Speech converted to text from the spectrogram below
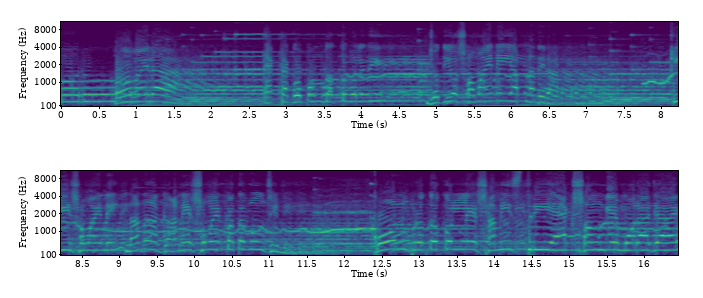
মর ও মাইরা একটা গোপন তত্ত্ব বলে দি যদিও সময় নেই আপনাদের আর। কি সময় নেই? না না গানের সময়ের কথা বলছি নি। কোন ব্রত করলে স্বামী স্ত্রী একসঙ্গে মরা যায়?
